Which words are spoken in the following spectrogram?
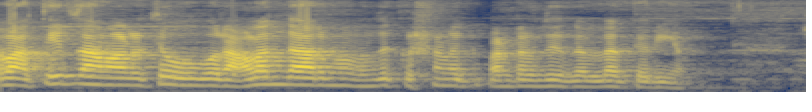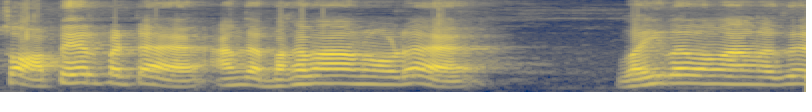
அவள் தீர்த்தாமலைச்சு ஒவ்வொரு அலங்காரமும் வந்து கிருஷ்ணனுக்கு பண்ணுறது இதெல்லாம் தெரியும். ஸோ அப்பேற்பட்ட அந்த பகவானோட வைபவமானது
